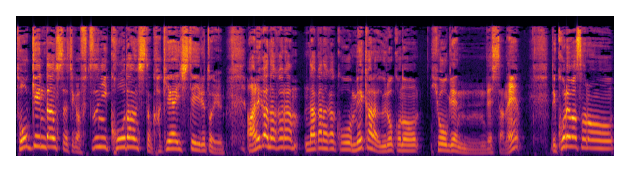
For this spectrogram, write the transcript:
刀剣男子たちが普通に講談師と掛け合いしているという、あれがなかななかなかこう、目から鱗の表現でしたね。で、これはその、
